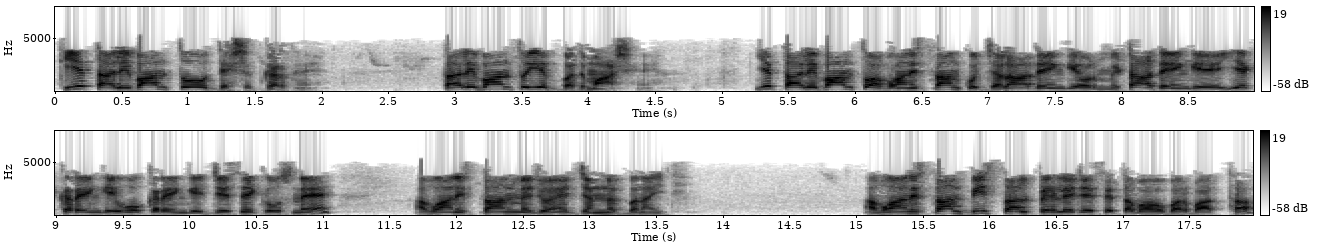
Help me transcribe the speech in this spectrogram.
کہ یہ طالبان تو دہشت گرد ہیں۔ طالبان تو یہ بدماش ہیں۔ یہ طالبان تو افغانستان کو جلا دیں گے اور مٹا دیں گے، یہ کریں گے، وہ کریں گے، جیسے کہ اس نے افغانستان میں جو ہے جنت بنائی تھی۔ افغانستان بیس سال پہلے جیسے تباہ و برباد تھا،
